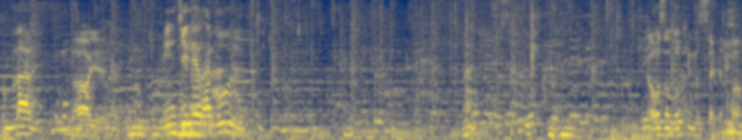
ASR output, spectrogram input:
to vlog. Oh ah, yeah. Engineer Agul. I wasn't looking the second time.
